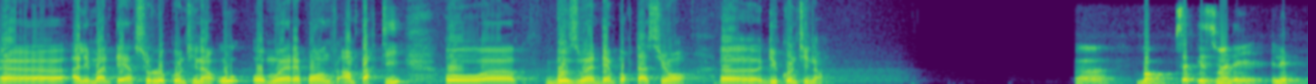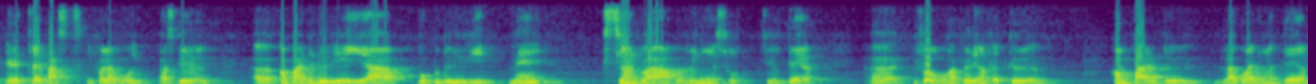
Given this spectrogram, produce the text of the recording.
euh, alimentaire sur le continent ou au moins répondre en partie aux euh, besoins d'importation euh, du continent. Bon, cette question, elle est, très vaste, il faut l'avouer, parce que quand on parle de levier, il y a beaucoup de leviers, mais si on doit revenir sur, sur Terre, il faut rappeler en fait que quand on parle de l'agroalimentaire,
